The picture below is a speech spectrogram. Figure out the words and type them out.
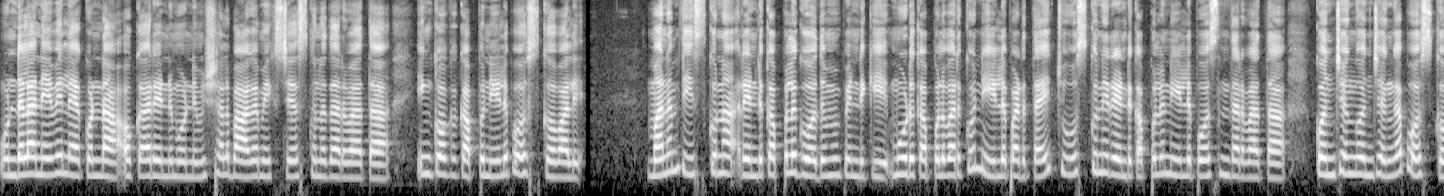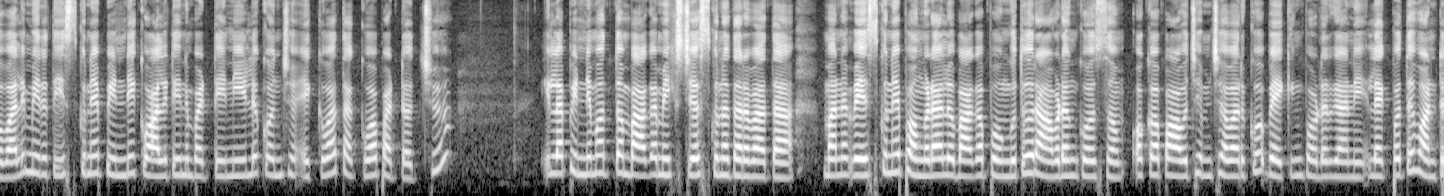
ఉండలు అనేవి లేకుండా ఒక రెండు మూడు నిమిషాలు బాగా మిక్స్ చేసుకున్న తర్వాత ఇంకొక కప్పు నీళ్ళు పోసుకోవాలి. మనం తీసుకున్న రెండు కప్పుల గోధుమ పిండికి మూడు కప్పుల వరకు నీళ్ళు పడతాయి. చూసుకుని రెండు కప్పులు నీళ్ళు పోసిన తర్వాత కొంచెం కొంచెంగా పోసుకోవాలి. మీరు తీసుకునే పిండి క్వాలిటీని బట్టి నీళ్ళు కొంచెం ఎక్కువ తక్కువ పట్టవచ్చు ఇలా పిండి మొత్తం బాగా మిక్స్ చేసుకున్న తర్వాత మనం వేసుకునే పొంగడాలు బాగా పొంగుతూ రావడం కోసం ఒక పావు చెంచా వరకు బేకింగ్ పౌడర్ కానీ లేకపోతే వంట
